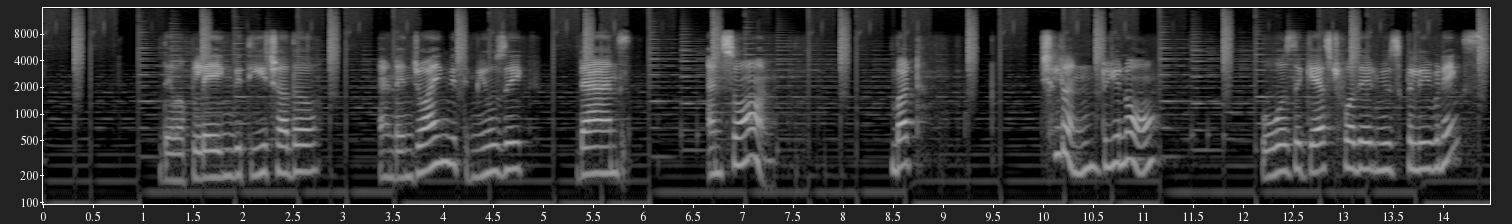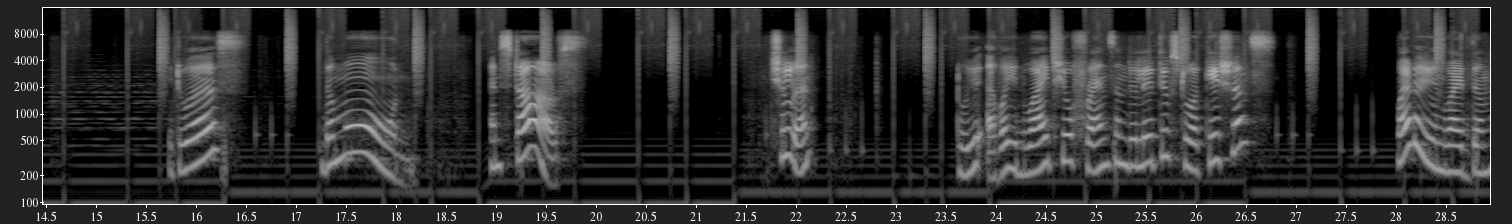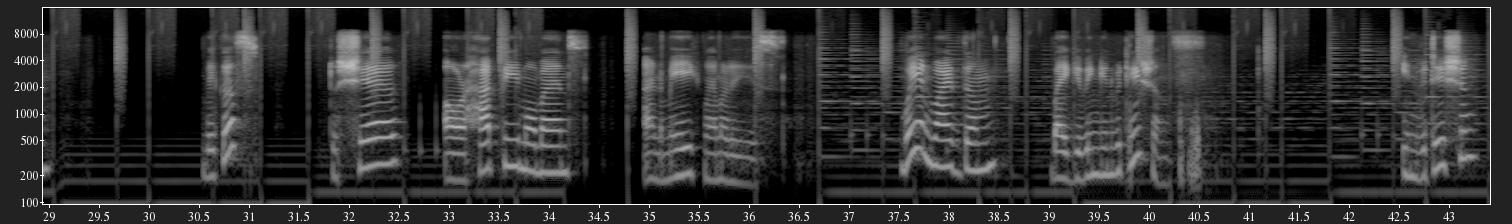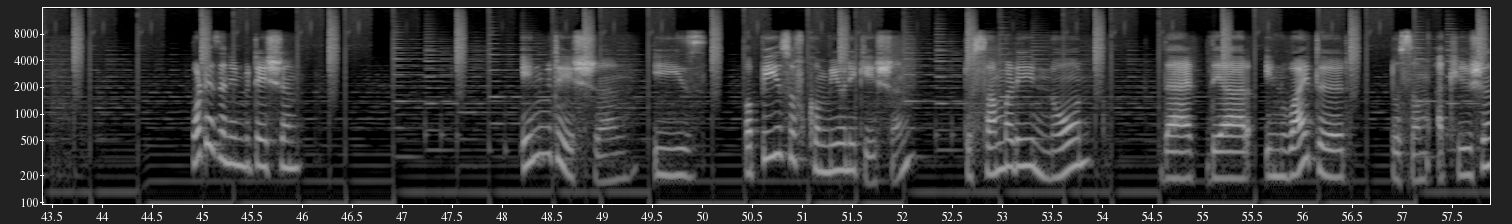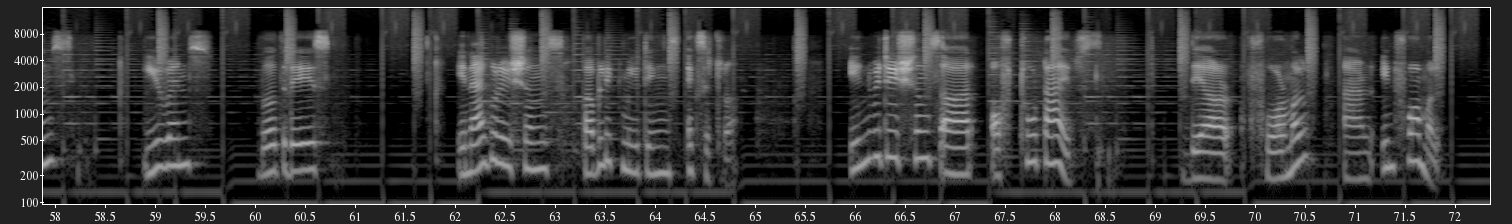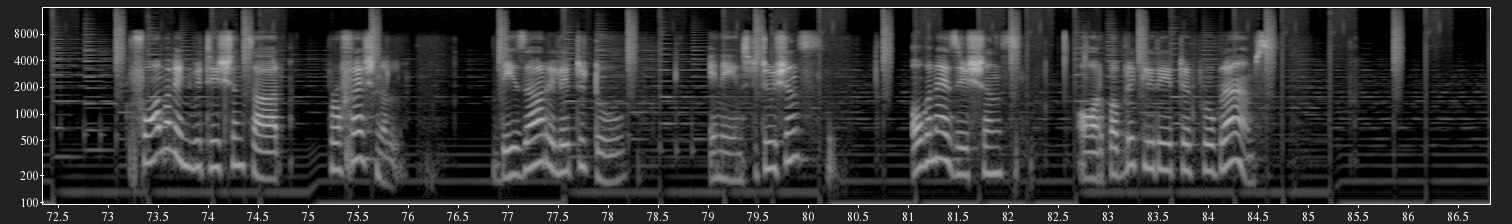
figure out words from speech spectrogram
They were playing with each other and enjoying with music, dance, and so on. But, children, do you know who was the guest for their musical evenings? It was the moon and stars. Children, do you ever invite your friends and relatives to occasions? Why do you invite them? Because to share our happy moments and make memories. We invite them by giving invitations. Invitation. What is an invitation? Invitation is a piece of communication to somebody known that they are invited to some occasions, events, birthdays, inaugurations, public meetings, etc. Invitations are of two types they are formal and informal. Formal invitations are professional, these are related to any institutions, organizations, or publicly rated programs.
